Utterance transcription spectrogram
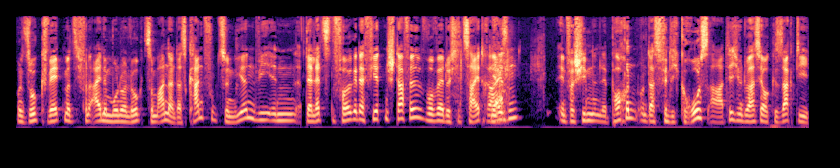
Und so quält man sich von einem Monolog zum anderen. Das kann funktionieren, wie in der letzten Folge der vierten Staffel, wo wir durch die Zeit reisen, in verschiedenen Epochen. Und das finde ich großartig. Und du hast ja auch gesagt, die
